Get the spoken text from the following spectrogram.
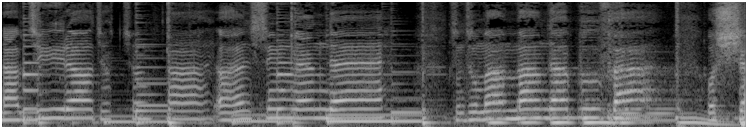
来不及掉就蒸发，要狠心面对，匆匆忙忙的步伐。我傻，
